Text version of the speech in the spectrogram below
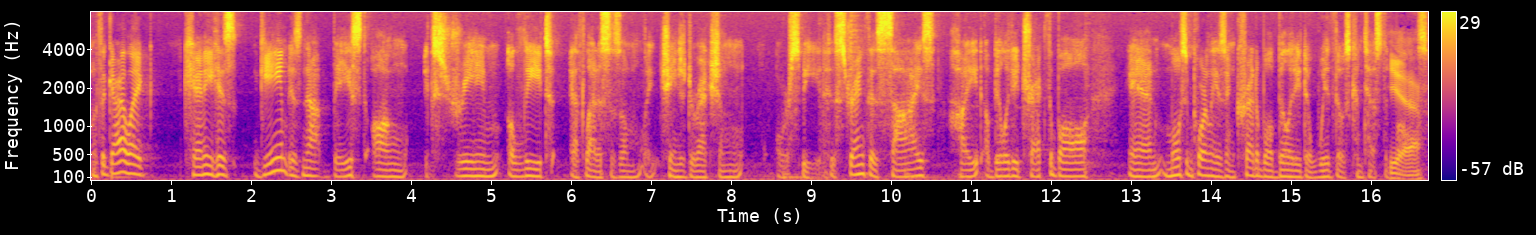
with a guy like Kenny, his game is not based on extreme elite athleticism, like change of direction or speed. His strength is size, height, ability to track the ball, and most importantly, his incredible ability to win those contested Yeah. balls.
